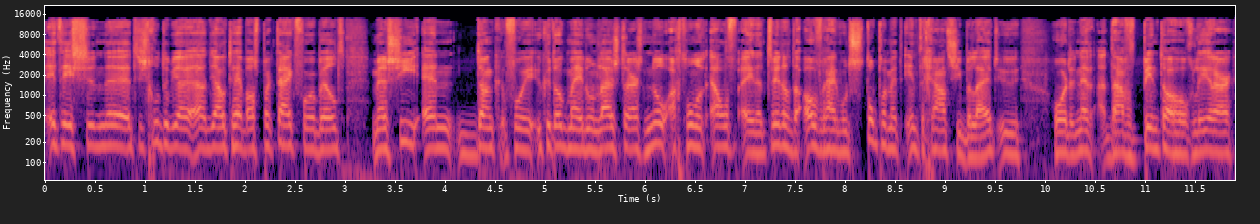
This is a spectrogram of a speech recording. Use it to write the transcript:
het is, een, eh, het is goed om jou, jou te hebben als praktijkvoorbeeld. Merci en dank voor je. U kunt ook meedoen, luisteraars. 0811 21. De overheid moet stoppen met integratiebeleid. U hoorde net David Pinto, hoogleraar.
